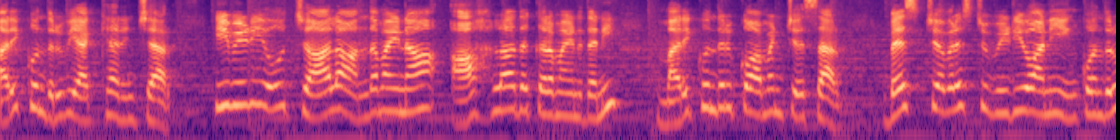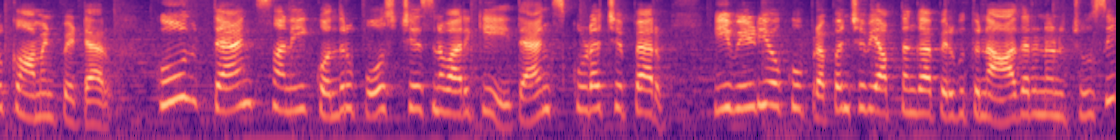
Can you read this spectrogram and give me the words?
మరికొందరు వ్యాఖ్యానించారు. ఈ వీడియో చాలా అందమైన ఆహ్లాదకరమైనదని మరికొందరు కామెంట్ చేశారు. బెస్ట్ ఎవరెస్ట్ వీడియో అని ఇంకొందరు కామెంట్ పెట్టారు. కూల్ థ్యాంక్స్ అని కొందరు పోస్ట్ చేసిన వారికి థ్యాంక్స్ కూడా చెప్పారు. ఈ వీడియోకు ప్రపంచవ్యాప్తంగా పెరుగుతున్న ఆదరణను చూసి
